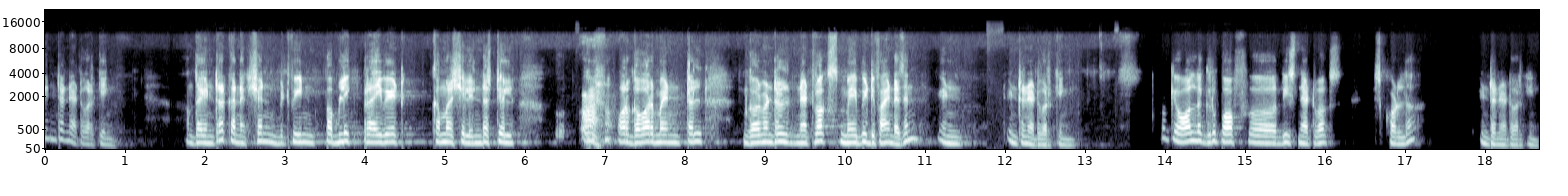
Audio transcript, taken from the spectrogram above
Internetworking, the interconnection between public, private, commercial, industrial, or governmental governmental networks may be defined as an in, internetworking. Okay, all the group of uh, these networks is called the internetworking.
